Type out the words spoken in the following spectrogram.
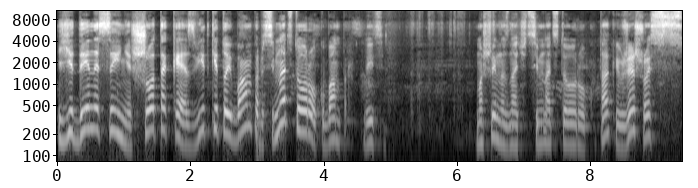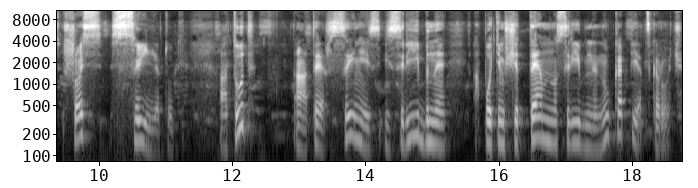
єдине синє. Що таке? Звідки той бампер? 17-го року бампер. Дивіться. Машина, значить, 17-го року. Так, і вже щось, щось синє тут. А тут. А, теж синє і срібне, а потім ще темно-срібне. Ну, капець, коротше.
